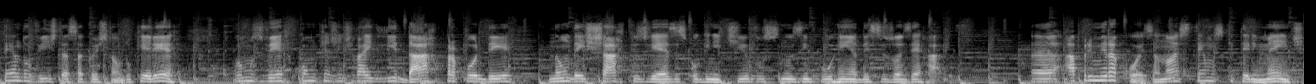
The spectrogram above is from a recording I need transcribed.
tendo visto essa questão do querer, vamos ver como que a gente vai lidar para poder não deixar que os vieses cognitivos nos empurrem a decisões erradas. Uh, a primeira coisa, nós temos que ter em mente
